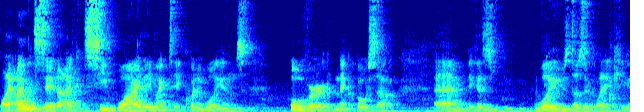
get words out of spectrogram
Like I would say that I could see why they might take Quinn Williams over Nick Bosa, um, because Williams does look like he,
